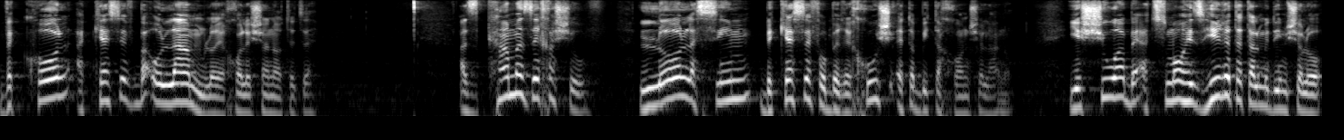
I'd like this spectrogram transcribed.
וכל הכסף בעולם לא יכול לשנות את זה. אז כמה זה חשוב לא לשים בכסף או ברכוש את הביטחון שלנו. ישוע בעצמו הזהיר את התלמידים שלו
